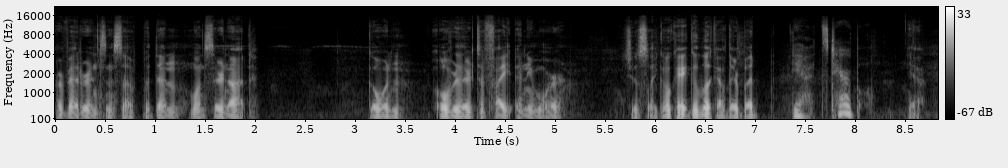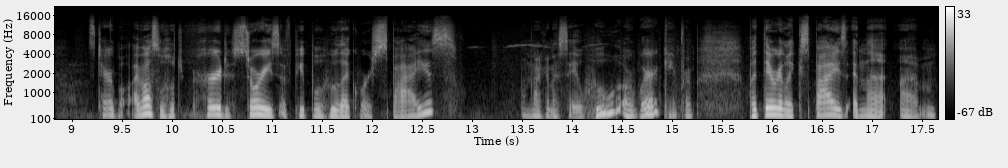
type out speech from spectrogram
our veterans and stuff. But then once they're not going over there to fight anymore, it's just like okay, good luck out there, bud. Yeah, it's terrible. Yeah. It's terrible. I've also heard stories of people who like were spies. I'm not going to say who or where it came from, but they were like spies and the um,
